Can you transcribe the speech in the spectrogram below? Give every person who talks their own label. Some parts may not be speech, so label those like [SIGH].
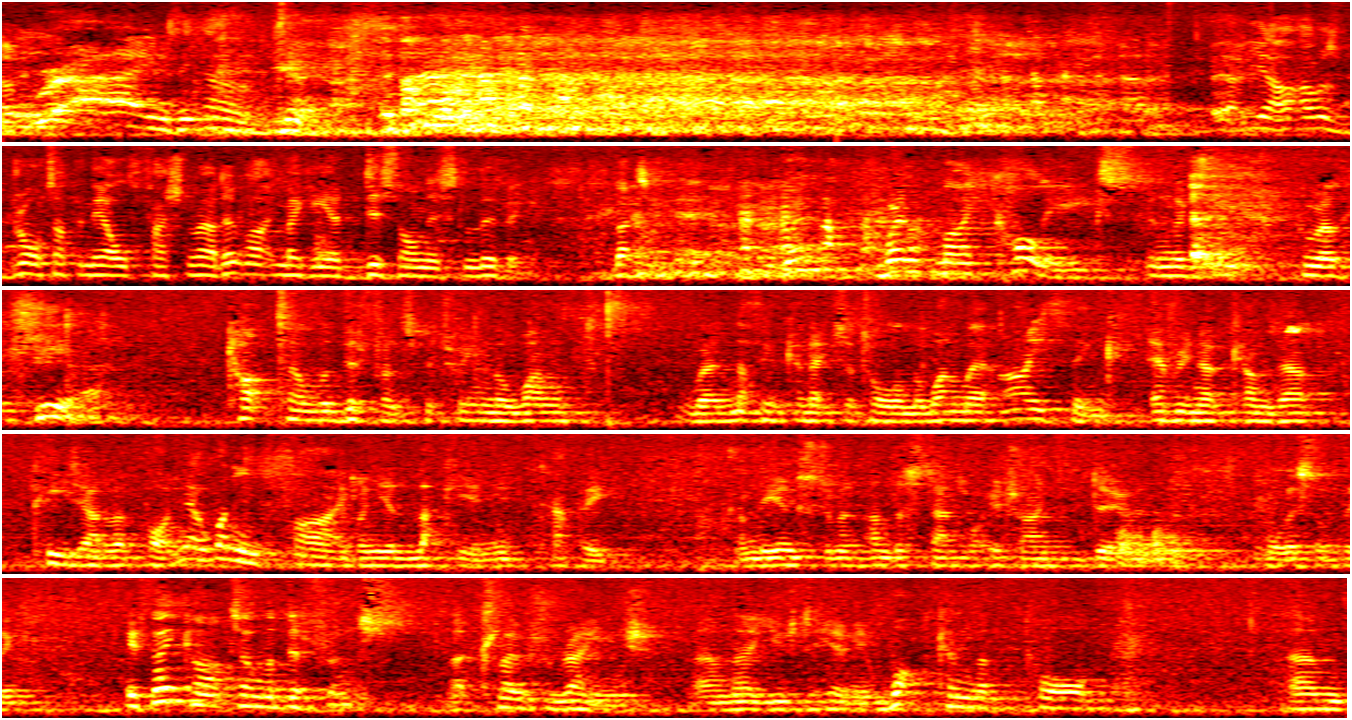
Speaker 1: and goes, right, you think, oh dear. know, I was brought up in the old-fashioned way. I don't like making a dishonest living. But when, when my colleagues in the group who are here can't tell the difference between the one where nothing connects at all and the one where I think every note comes out, peas out of a pod. You know, one in five when you're lucky and you're happy and the instrument understands what you're trying to do all this sort of thing. If they can't tell the difference at close range and they're used to hearing what can the poor um,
